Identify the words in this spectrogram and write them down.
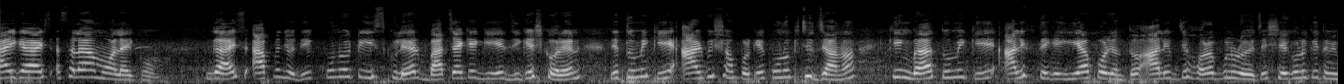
হাই গাইস আসসালামু আলাইকুম। গাইস আপনি যদি কোনো একটি স্কুলের বাচ্চাকে গিয়ে জিজ্ঞেস করেন যে তুমি কি আরবি সম্পর্কে কোনো কিছু জানো, কিংবা তুমি কি আলিফ থেকে ইয়া পর্যন্ত আলিফ যে হরফগুলো রয়েছে সেগুলো কি তুমি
